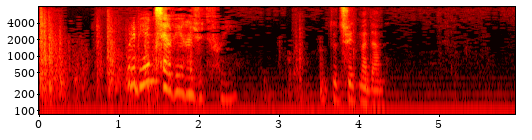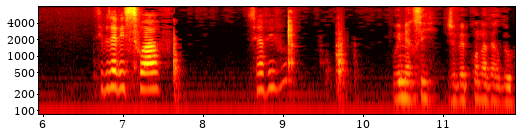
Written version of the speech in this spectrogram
Vous voulez bien me servir un jus de fruits? Tout de suite, madame. Si vous avez soif, servez-vous? Oui, merci. Je vais prendre un verre d'eau.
